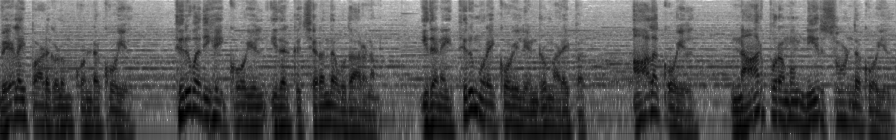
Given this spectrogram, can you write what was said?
வேலைப்பாடுகளும் கொண்ட கோயில். திருவதிகை கோயில் இதற்கு சிறந்த உதாரணம். இதனை திருமுறை கோயில் என்றும் அழைப்பர். ஆலக்கோயில் நாற்புறமும் நீர் சூழ்ந்த கோயில்.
